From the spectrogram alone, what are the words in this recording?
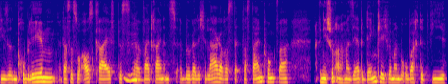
diesem Problem, dass es so ausgreift bis mhm. äh, weit rein ins äh, bürgerliche Lager, was, de was dein Punkt war, finde ich schon auch nochmal sehr bedenklich, wenn man beobachtet, wie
